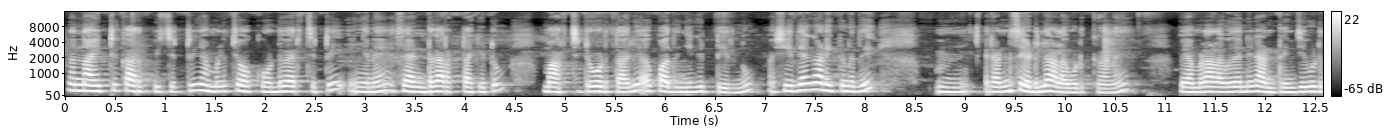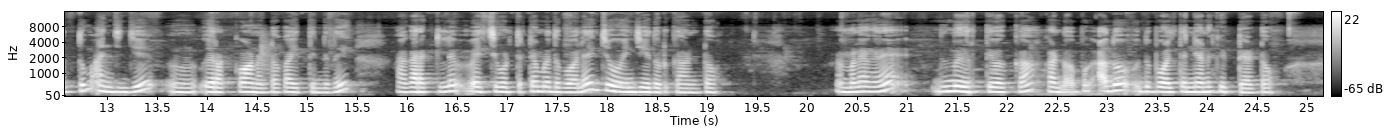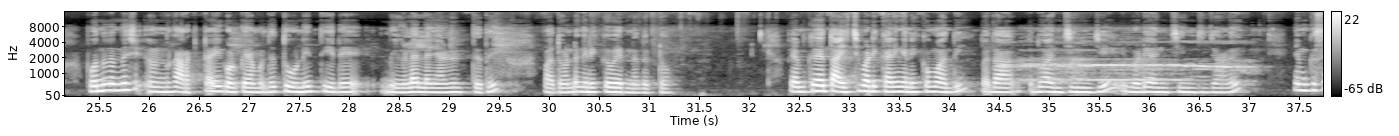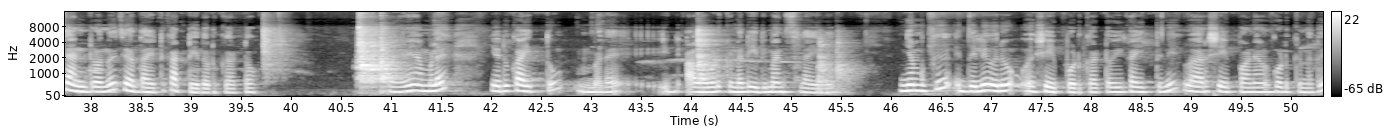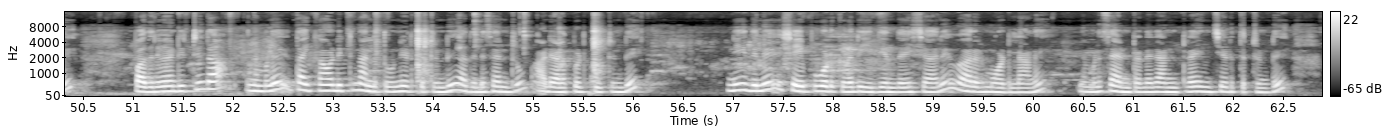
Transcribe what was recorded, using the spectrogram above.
നന്നായിട്ട് കറുപ്പിച്ചിട്ട് നമ്മൾ ചോക്ക് കൊണ്ട് വരച്ചിട്ട് ഇങ്ങനെ സെന്റർ കറക്റ്റാക്കിയിട്ടും മറിച്ചിട്ട് കൊടുത്താൽ അത് പതിഞ്ഞ് കിട്ടിയിരുന്നു. പക്ഷേ ഇത് ഞാൻ കാണിക്കുന്നത് രണ്ട് സൈഡിലും അളവ് എടുക്കുകയാണ് അപ്പോൾ നമ്മൾ അളവ് തന്നെ രണ്ടര ഇഞ്ച് വിടുത്തും അഞ്ചിഞ്ച് ഇറക്കമാണ് കേട്ടോ കഴുത്തിന്റെത് ആ കറക്റ്റിൽ വെച്ച് കൊടുത്തിട്ട് നമ്മൾ ഇതുപോലെ ജോയിൻ ചെയ്ത് കൊടുക്കുകയാണ് കേട്ടോ നമ്മളങ്ങനെ ഇത് നിർത്തി വെക്കുക കണ്ടോ? അപ്പോൾ അതും ഇതുപോലെ തന്നെയാണ് കിട്ടുക കേട്ടോ അപ്പോൾ ഒന്ന് തന്നെ കറക്റ്റായി കൊടുക്കുക. നമ്മളത് തുണി തീരെ നീളമല്ല ഞാൻ എടുത്തത്. അപ്പോൾ അതുകൊണ്ട് ഇങ്ങനെയൊക്കെ വരുന്നത് കേട്ടോ അപ്പോൾ നമുക്ക് തയ്ച്ച് പഠിക്കാൻ ഇങ്ങനെയൊക്കെ മതി. അപ്പോൾ ഇതാ ഇത് അഞ്ചിഞ്ച് ഇവിടെ അഞ്ചിഞ്ചാണ് നമുക്ക് സെന്റർ ഒന്ന് ചെറുതായിട്ട് കട്ട് ചെയ്ത് കൊടുക്കുക കേട്ടോ. അങ്ങനെ നമ്മൾ ഈ ഒരു കൈത്തും നമ്മുടെ അളവെടുക്കുന്ന രീതി മനസ്സിലായത് ഇനി നമുക്ക് ഇതിൽ ഒരു ഷേപ്പ് കൊടുക്കാം കേട്ടോ. ഈ കൈത്തിന് വേറെ ഷേപ്പാണ് നമ്മൾ കൊടുക്കുന്നത്. അപ്പോൾ അതിന് വേണ്ടിയിട്ട് ഇതാ നമ്മൾ തയ്ക്കാൻ വേണ്ടിയിട്ട് നല്ല തുണി എടുത്തിട്ടുണ്ട്. അതിന്റെ സെന്ററും അടയാളപ്പെടുത്തിയിട്ടുണ്ട്. ഇനി ഇതിൽ ഷേപ്പ് കൊടുക്കുന്ന രീതി എന്താ വെച്ചാൽ വേറൊരു മോഡലാണ് നമ്മൾ സെന്ററിന് രണ്ടര ഇഞ്ച് എടുത്തിട്ടുണ്ട്.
